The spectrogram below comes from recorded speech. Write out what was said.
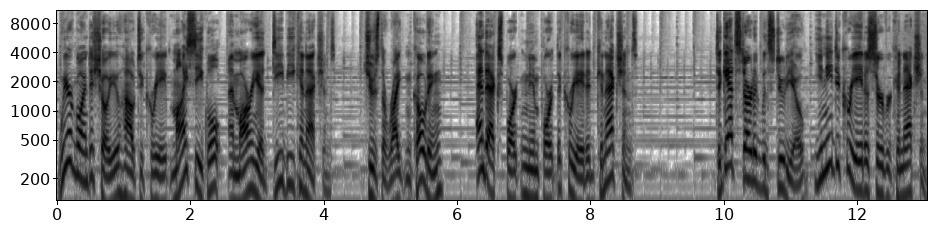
we are going to show you how to create MySQL and MariaDB connections, choose the right encoding, and export and import the created connections. To get started with Studio, you need to create a server connection.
